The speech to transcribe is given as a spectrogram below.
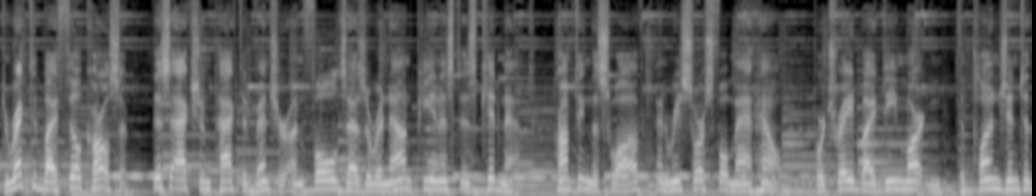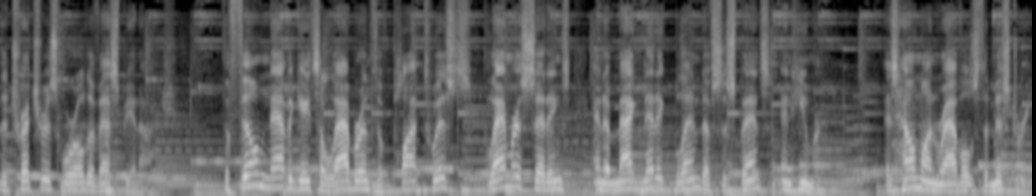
Directed by Phil Karlson, this action-packed adventure unfolds as a renowned pianist is kidnapped, prompting the suave and resourceful Matt Helm, portrayed by Dean Martin, to plunge into the treacherous world of espionage. The film navigates a labyrinth of plot twists, glamorous settings, and a magnetic blend of suspense and humor. As Helm unravels the mystery,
